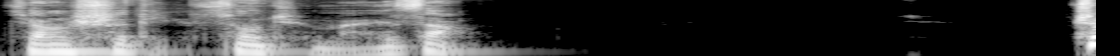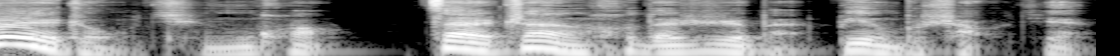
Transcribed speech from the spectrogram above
将尸体送去埋葬。这种情况在战后的日本并不少见。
